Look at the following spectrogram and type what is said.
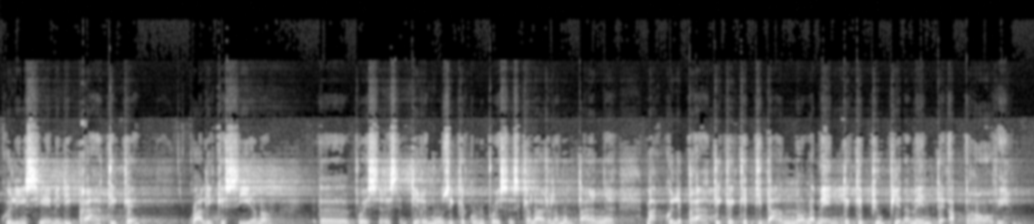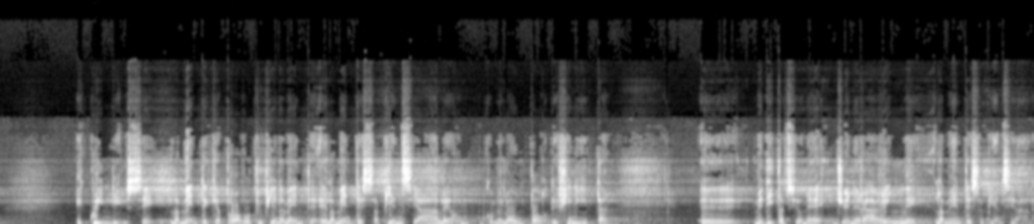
quell'insieme di pratiche, quali che siano, eh, può essere sentire musica, come può essere scalare la montagna, ma quelle pratiche che ti danno la mente che più pienamente approvi. E quindi se la mente che approvo più pienamente è la mente sapienziale, come l'ho un po' definita, eh, meditazione è generare in me la mente sapienziale.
